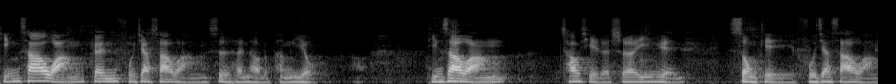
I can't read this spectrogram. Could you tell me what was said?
平沙王跟福迦沙王是很好的朋友啊。平沙王抄写了十二因缘送给福迦沙王，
